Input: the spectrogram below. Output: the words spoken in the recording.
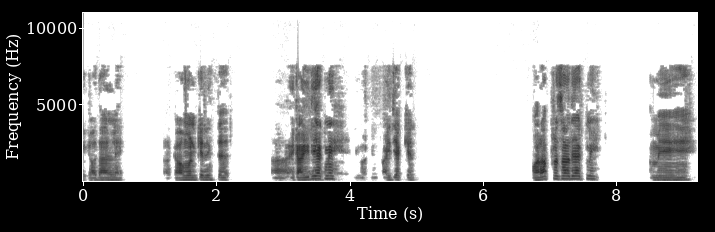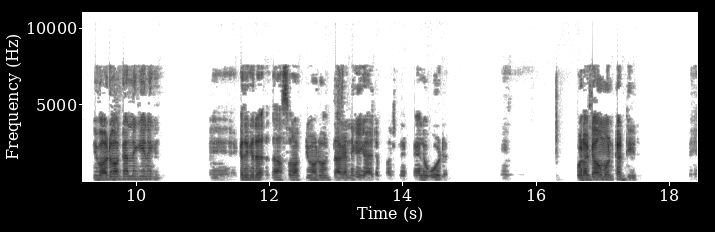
ඒක අදාළ නෑ. ගවර්න්මන්ට් කෙනෙක්ට අ, ඒක අයිතියක් නේ. අයිතියක් කියන්නේ වරප්‍රසාදයක් නේ. මේ නිවාඩුවක් ගන්න කියන එක මේ එක දිගට දවස් තුනක් නිවාඩුවක් දාගන්න එක ඒකට ප්‍රශ්නයක් නෑ ලොකුවට. මේ ගොඩක් ගවර්න්මන්ට් කට්ටියට මේ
